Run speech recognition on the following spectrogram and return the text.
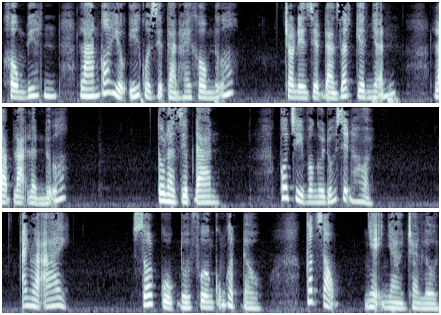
Không biết là hắn có hiểu ý của Diệp Đàn hay không nữa. Cho nên Diệp Đàn rất kiên nhẫn, Lặp lại lần nữa. Tôi là Diệp Đàn. Cô chỉ vào người đối diện hỏi. Anh là ai? Rốt cuộc đối phương cũng gật đầu, Cất giọng Nhẹ nhàng trả lời.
